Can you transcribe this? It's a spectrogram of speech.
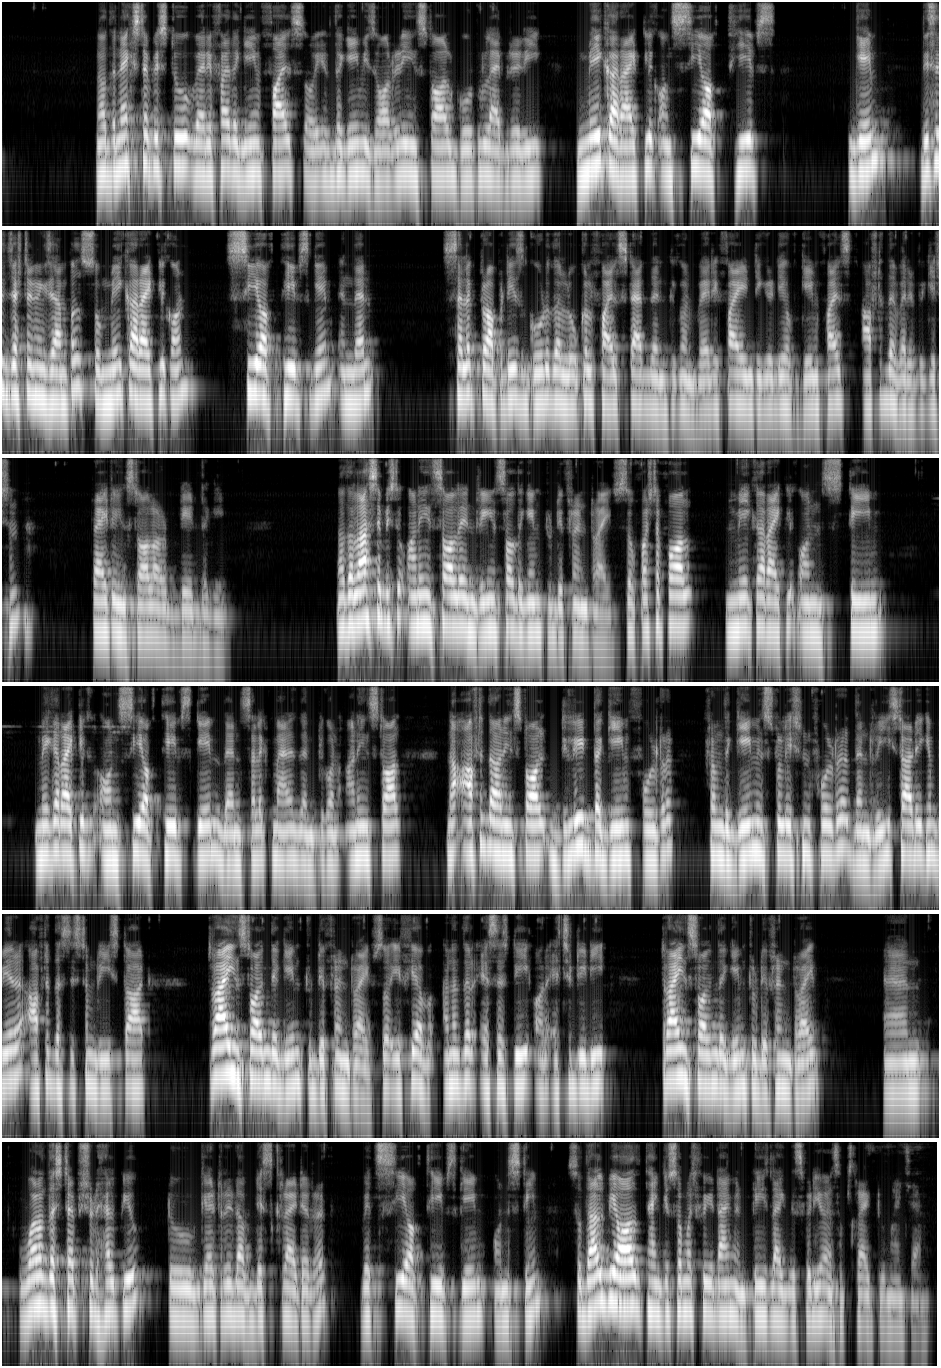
Now the next step is to verify the game file. So if the game is already installed, go to library, make a right click on Sea of Thieves game. This is just an example. So make a right click on Sea of Thieves game and then select properties, go to the local files tab, then click on verify integrity of game files. After the verification, try to install or update the game. Now the last step is to uninstall and reinstall the game to different drives. So first of all, make a right click on Steam, make a right click on Sea of Thieves game, then select manage, then click on uninstall. Now after the uninstall, delete the game folder from the game installation folder, then restart your computer. After the system restart, try installing the game to different drives. So if you have another SSD or HDD, try installing the game to different drive and one of the steps should help you to get rid of disk write error with Sea of Thieves game on Steam. So that'll be all. Thank you so much for your time and please like this video and subscribe to my channel.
